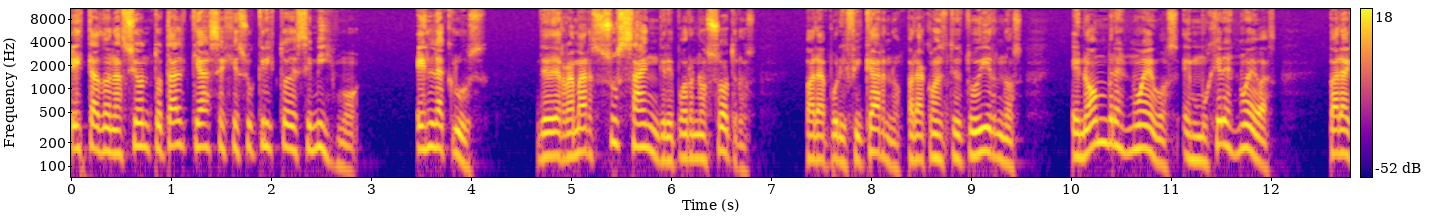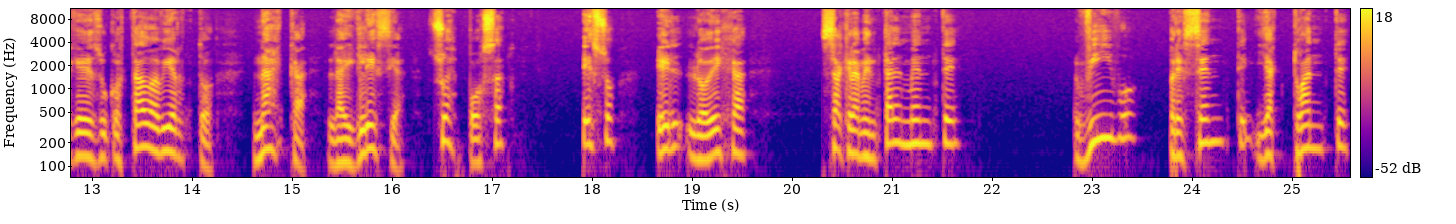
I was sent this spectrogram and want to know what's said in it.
Esta donación total que hace Jesucristo de sí mismo en la cruz, de derramar su sangre por nosotros, para purificarnos, para constituirnos en hombres nuevos, en mujeres nuevas, para que de su costado abierto nazca la iglesia, su esposa, eso Él lo deja sacramentalmente vivo presente y actuante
